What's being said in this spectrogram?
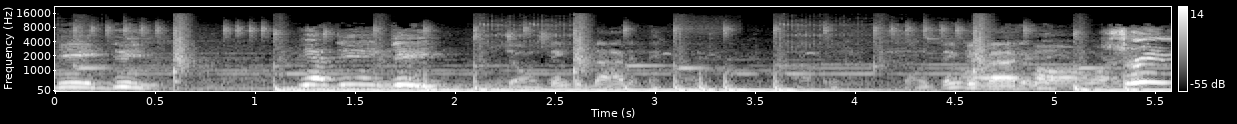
Dig deep. Yeah, dig deep. Don't think about it. Don't think about it. Stream.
